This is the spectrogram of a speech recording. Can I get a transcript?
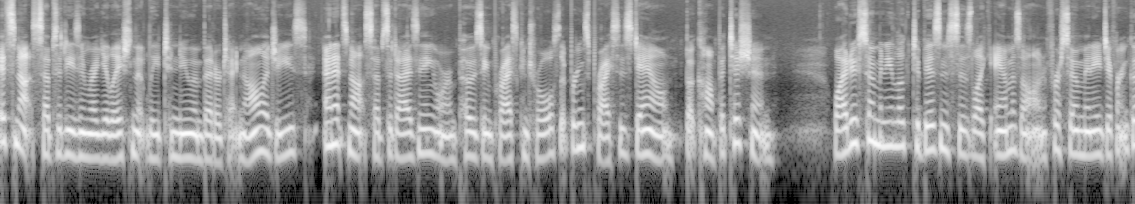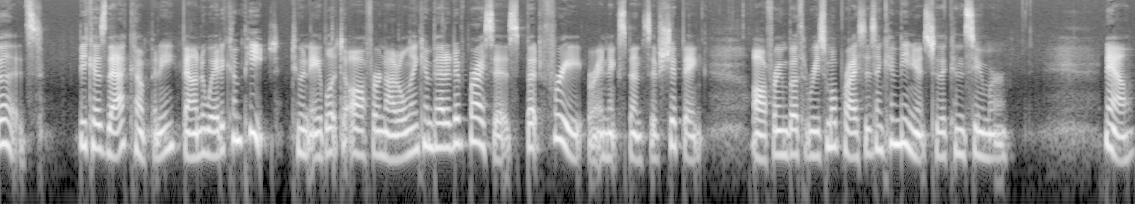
It's not subsidies and regulation that lead to new and better technologies, and it's not subsidizing or imposing price controls that brings prices down, but competition. Why do so many look to businesses like Amazon for so many different goods? Because that company found a way to compete to enable it to offer not only competitive prices, but free or inexpensive shipping, offering both reasonable prices and convenience to the consumer. Now,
